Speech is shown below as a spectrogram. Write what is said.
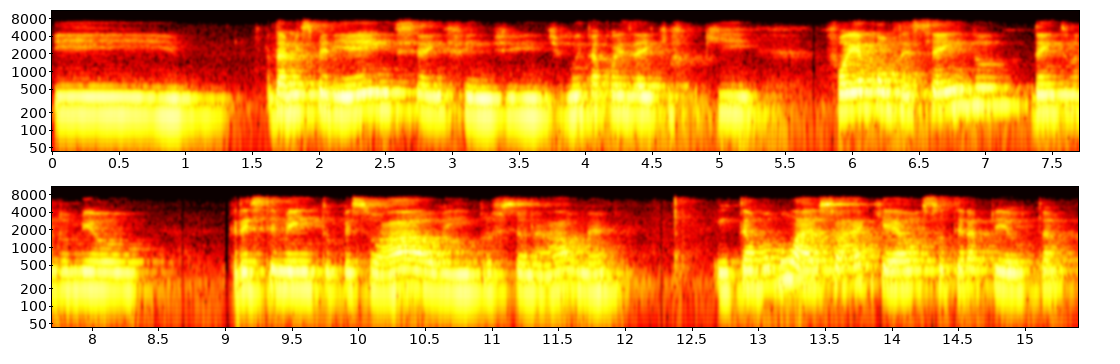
e da minha experiência, enfim, de, de muita coisa aí que, que foi acontecendo dentro do meu crescimento pessoal e profissional, né? Então vamos lá, eu sou a Raquel, sou terapeuta.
